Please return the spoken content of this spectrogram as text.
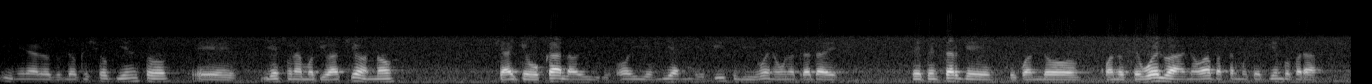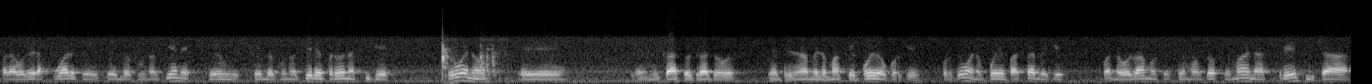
Sí, mira, lo, que yo pienso, eh, y es una motivación, ¿no? Que hay que buscarla, hoy, hoy en día es muy difícil y bueno, uno trata de, pensar que, cuando, cuando se vuelva no va a pasar mucho tiempo para para volver a jugar, que, es lo que uno tiene, que, es lo que uno quiere, perdón, así que, que bueno, eh, en mi caso trato de entrenarme lo más que puedo, porque, porque bueno, puede pasar de que cuando volvamos estemos dos semanas, tres y ya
